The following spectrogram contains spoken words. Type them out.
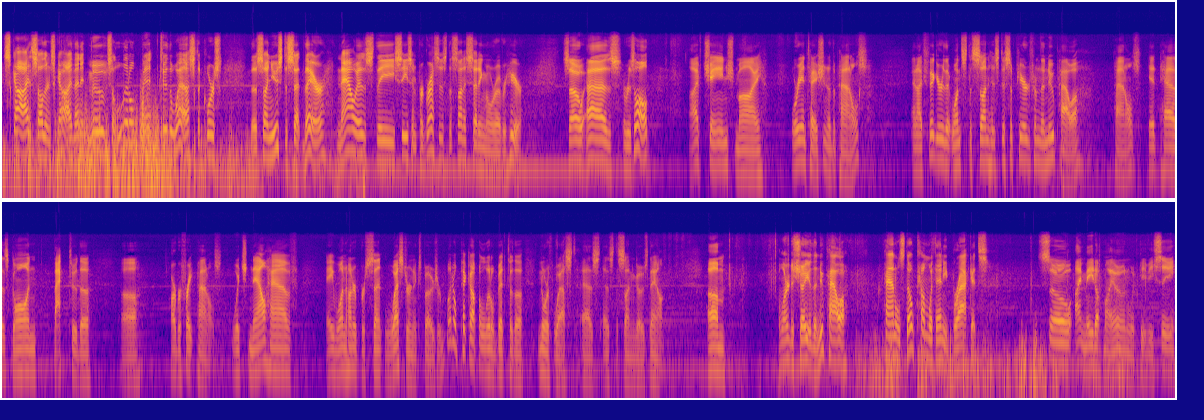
sky the southern sky then it moves a little bit to the west. Of course the sun used to set there. Now, as the season progresses, the sun is setting more over here. So, as a result, I've changed my orientation of the panels. And I figure that once the sun has disappeared from the New Powa panels, it has gone back to the uh, Harbor Freight panels, which now have a 100% western exposure, but it'll pick up a little bit to the northwest as, as the sun goes down. Um, I wanted to show you the New Powa panels don't come with any brackets. So I made up my own with PVC,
